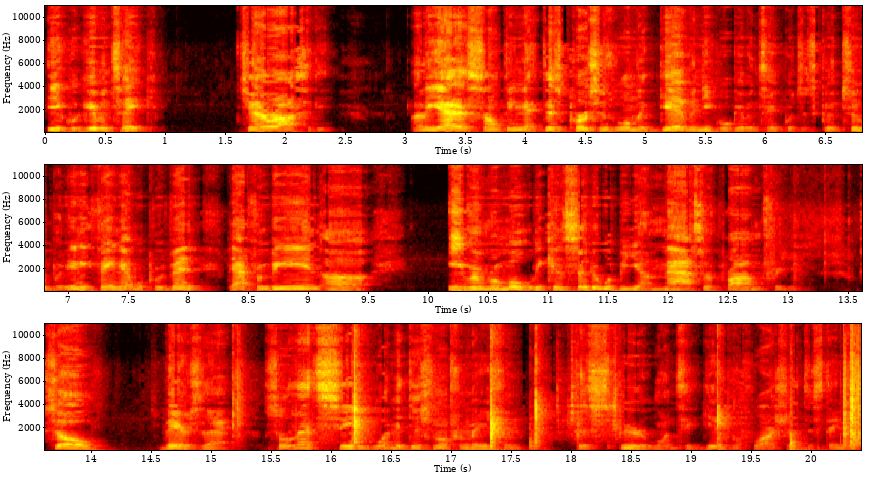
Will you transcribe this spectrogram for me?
Equal give and take. Generosity. I mean, that is something that this person's willing to give an equal give and take, which is good too. But anything that will prevent that from being uh, even remotely considered would be a massive problem for you. So there's that. So let's see what additional information the Spirit want to give before I shut this thing down?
